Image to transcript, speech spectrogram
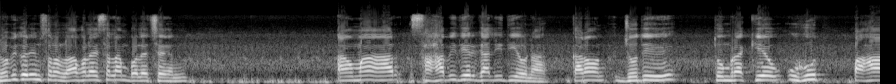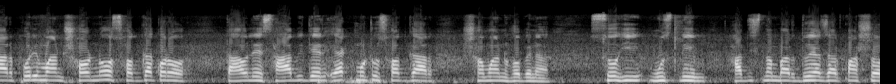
নবী করিম সাল্লাহ আলাইসাল্লাম বলেছেন, আমার সাহাবিদের গালি দিও না, কারণ যদি তোমরা কেউ উহুদ পাহাড়, পরিমাণ, স্বর্ণ সদ্গা করো তাহলে সাহাবিদের এক মুঠো সদ্গার সমান হবে না। সহি মুসলিম, হাদিস নাম্বার দুই হাজার পাঁচশো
